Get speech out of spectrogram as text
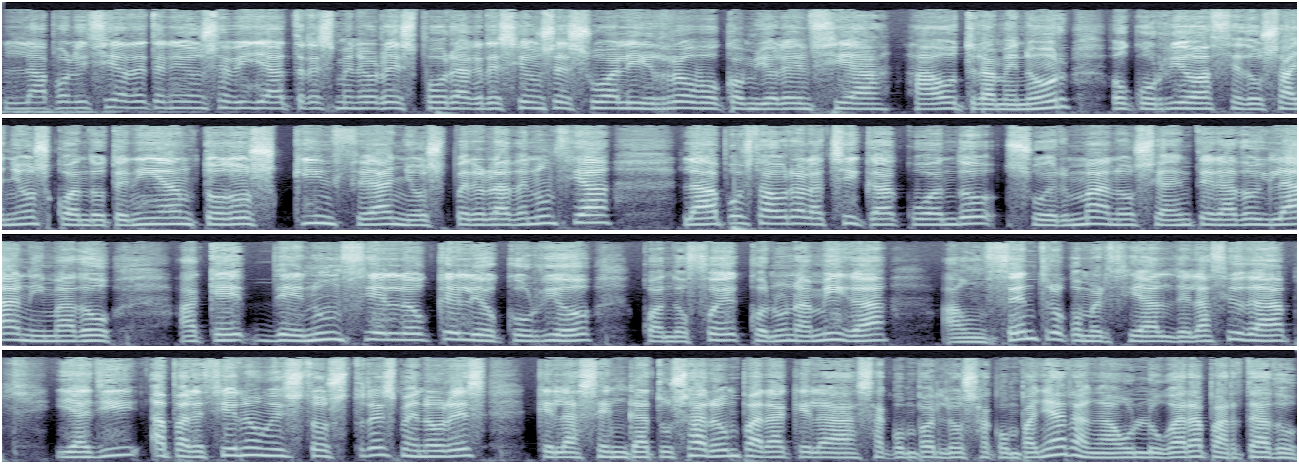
La policía ha detenido en Sevilla a tres menores por agresión sexual y robo con violencia a otra menor. Ocurrió hace dos años cuando tenían todos 15 años, pero la denuncia la ha puesto ahora la chica cuando su hermano se ha enterado y la ha animado a que denuncie lo que le ocurrió cuando fue con una amiga a un centro comercial de la ciudad y allí aparecieron estos tres menores que las engatusaron para que las los acompañaran a un lugar apartado.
